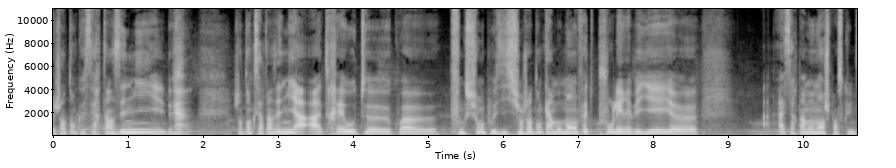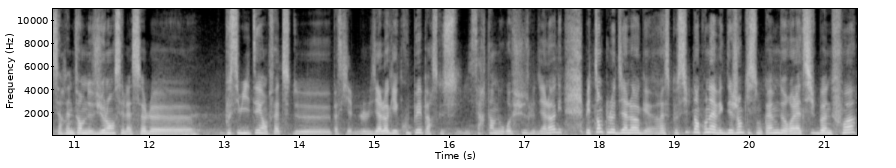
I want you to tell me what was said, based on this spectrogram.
j'entends que certains ennemis, J'entends que certains ennemis à, très haute euh, quoi, euh, fonction, position, j'entends qu'à un moment, en fait, pour les réveiller, euh, à certains moments, je pense qu'une certaine forme de violence est la seule possibilité en fait de parce que le dialogue est coupé parce que certains nous refusent le dialogue. Mais tant que le dialogue reste possible tant qu'on est avec des gens qui sont quand même de relative bonne foi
